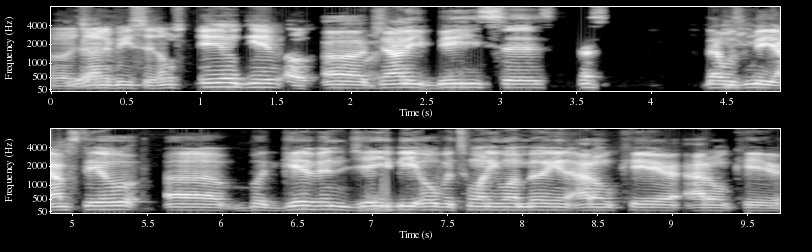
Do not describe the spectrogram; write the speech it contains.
Uh, Yeah. Johnny B says, "I'm still give." Oh, Uh Johnny B says that's that was me. I'm still uh but giving JB over 21 million, I don't care. I don't care.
